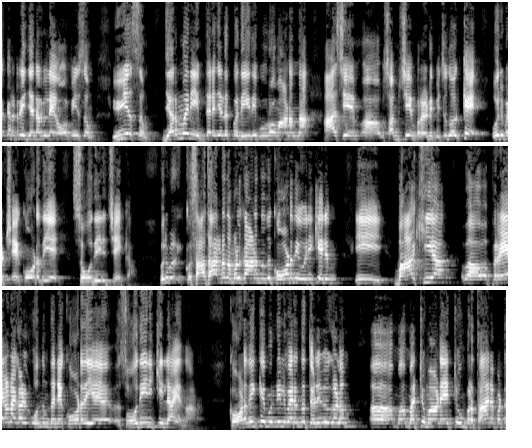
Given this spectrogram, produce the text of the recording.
സെക്രട്ടറി ജനറലിന്റെ ഓഫീസും യു എസും ജർമ്മനിയും തെരഞ്ഞെടുപ്പ് നീതിപൂർവമാണെന്ന ആശയം സംശയം പ്രകടിപ്പിച്ചതൊക്കെ ഒരുപക്ഷെ കോടതിയെ സ്വാധീനിച്ചേക്കാം. ഒരു സാധാരണ നമ്മൾ കാണുന്നത് കോടതി ഒരിക്കലും ഈ ബാഹ്യ പ്രേരണകൾ ഒന്നും തന്നെ കോടതിയെ സ്വാധീനിക്കില്ല എന്നാണ്. കോടതിക്ക് മുന്നിൽ വരുന്ന തെളിവുകളും മറ്റുമാണ് ഏറ്റവും പ്രധാനപ്പെട്ട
